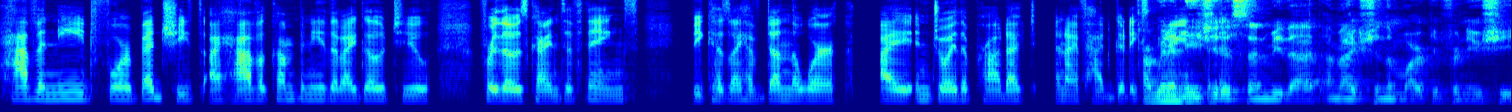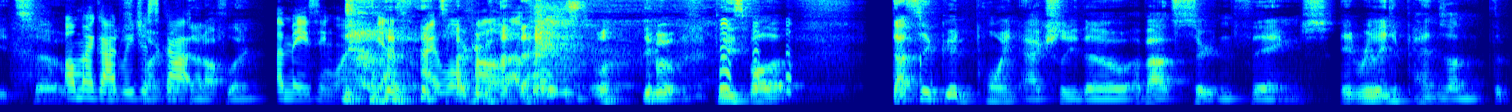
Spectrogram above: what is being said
have a need for bed sheets i have a company that i go to for those kinds of things because i have done the work i enjoy the product and i've had good experience. I'm gonna need you to send me that. I'm actually in the market for new sheets. So Oh my God, we'll we just got- that offline. amazing ones yes i will follow up that. We'll. Please follow up. That's a good point, actually, though, about certain things. It really depends on the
